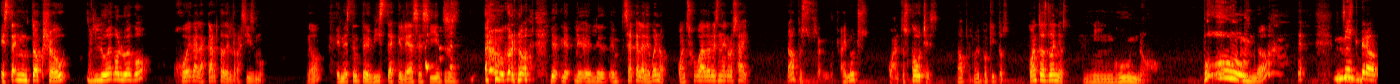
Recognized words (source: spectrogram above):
está en un talk show y luego, luego juega la carta del racismo, ¿no? En esta entrevista que le hace así, entonces, ¿a poco no? Le, le- le- le saca la de, bueno, ¿cuántos jugadores negros hay? No, pues hay muchos. ¿Cuántos coaches? No, pues muy poquitos. ¿Cuántos dueños? Ninguno. ¡Pum! ¿No? Entonces, Mic drop.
